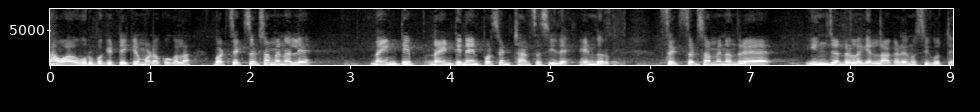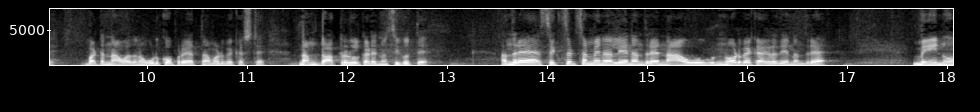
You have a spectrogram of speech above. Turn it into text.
ನಾವು ಅವ್ರ ಬಗ್ಗೆ ಟೀಕೆ ಮಾಡೋಕ್ಕೋಗಲ್ಲ ಬಟ್ ಸೆಕ್ಸೆಡ್ ಸಮಯನಲ್ಲಿ ninety ninety nine percent chances ಇದೆ. ಹೆಣ್ಗರು. ಸೆಕ್ಸೆಡ್ ಸಮಯನ ಅಂದರೆ ಇನ್ ಜನರಲಾಗಿ ಎಲ್ಲ ಕಡೆನೂ ಸಿಗುತ್ತೆ. ಬಟ್ ನಾವು ಅದನ್ನು ಹುಡ್ಕೋ ಪ್ರಯತ್ನ ಮಾಡಬೇಕಷ್ಟೇ. ನಮ್ಮ ಡಾಕ್ಟರ್ಗಳ ಕಡೆನೂ ಸಿಗುತ್ತೆ. ಅಂದರೆ ಸೆಕ್ಸೆಡ್ ಸಮಯನಲ್ಲಿ ಏನಂದರೆ ನಾವು ನೋಡಬೇಕಾಗಿರೋದು ಏನಂದರೆ ಮೇಯ್ನು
